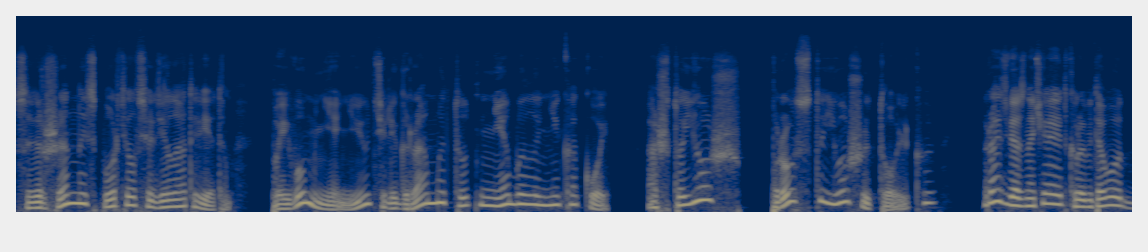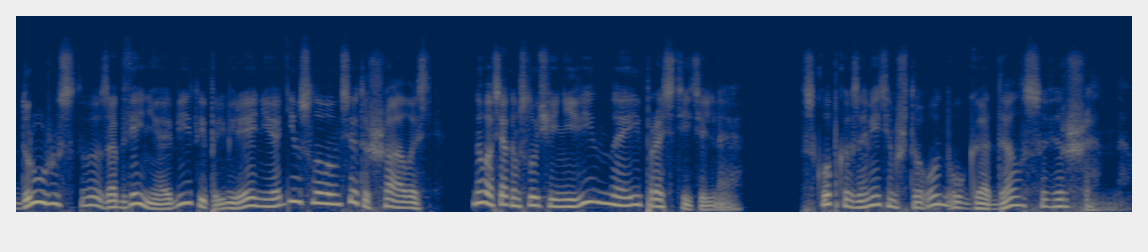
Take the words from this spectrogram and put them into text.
совершенно испортил все дело ответом. По его мнению, телеграммы тут не было никакой. А что еж, Просто еж и только. Разве означает, кроме того, дружество, забвение обид и примирение? Одним словом, все это шалость, но во всяком случае невинная и простительная. В скобках заметим, что он угадал совершенно.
